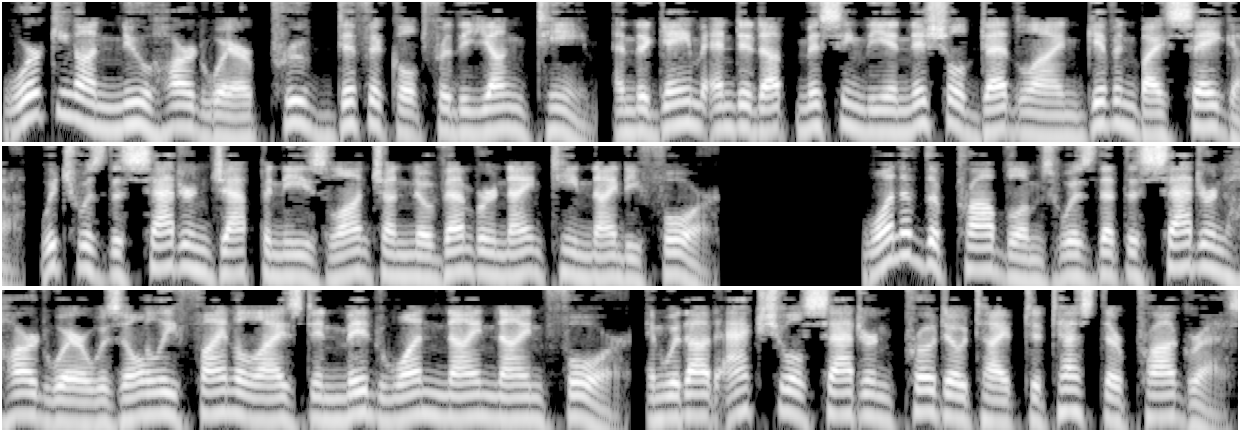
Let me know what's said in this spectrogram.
Working on new hardware proved difficult for the young team, and the game ended up missing the initial deadline given by Sega, which was the Saturn Japanese launch on November 1994. One of the problems was that the Saturn hardware was only finalized in mid-1994, and without actual Saturn prototype to test their progress,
